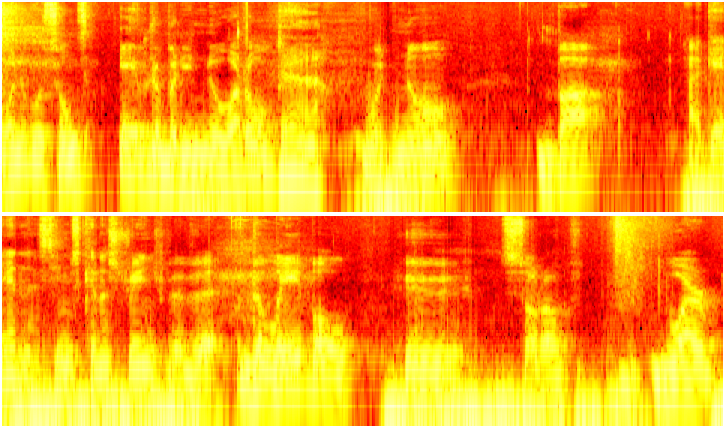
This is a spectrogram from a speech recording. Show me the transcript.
one of those songs everybody in the world yeah. would know. But again, it seems kind of strange, but the, the label who sort of were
